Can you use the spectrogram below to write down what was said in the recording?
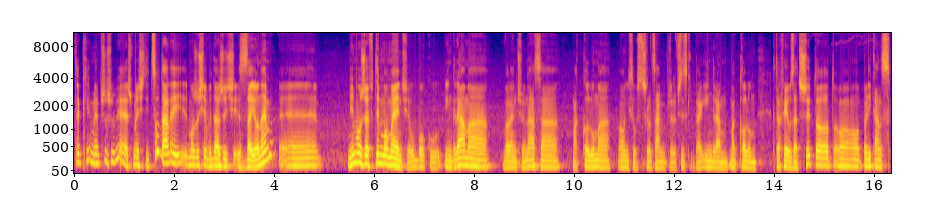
takie my przyszły, wiesz, myśli, co dalej może się wydarzyć z Zajonem, mimo że w tym momencie u boku Ingrama, Valenciunasa, McColluma, no oni są strzelcami przede wszystkim, tak? Ingram, McCollum trafiają za trzy, to, to Pelicans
